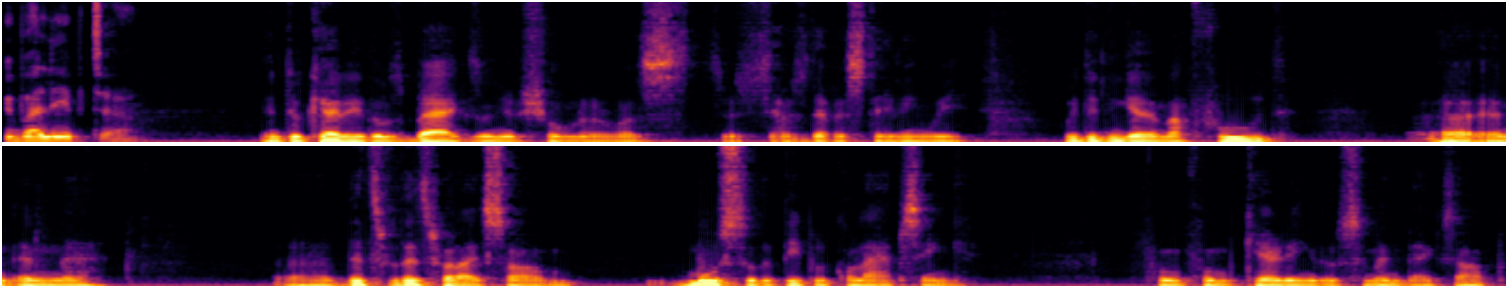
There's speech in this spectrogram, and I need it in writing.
überlebte. And to carry those bags on your shoulder was just was devastating. We we didn't get enough food, uh, and and uh, uh, that's that's what I saw. Most of the people collapsing from from carrying those cement bags up.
